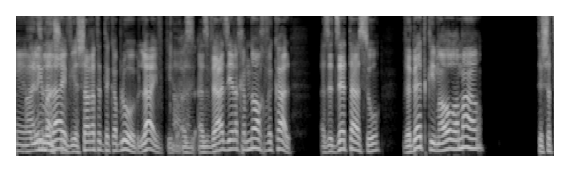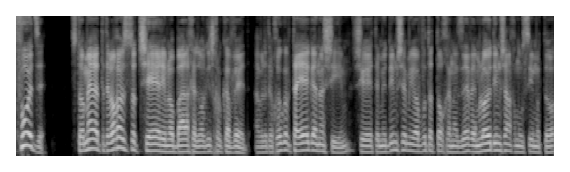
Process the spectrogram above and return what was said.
אה, עולים משהו. ללייב, ישר אתם תקבלו, לייב, כאילו, אה, אז, לייב. אז, ואז יהיה לכם נוח וקל. אז את זה תעשו, וב' כי מאור אמר, תשתפו את זה. זאת אומרת, אתם לא יכולים לעשות share אם לא בא לכם, זה מרגיש לכם כבד, אבל אתם יכולים גם לתייג אנשים, שאתם יודעים שהם יאהבו את התוכן הזה, והם לא יודעים שאנחנו עושים אותו,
